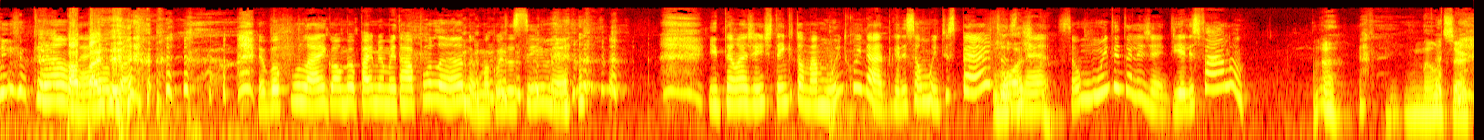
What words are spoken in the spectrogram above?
Então, Papai- né? Eu, vou- eu vou pular igual meu pai e minha mãe tava pulando, alguma coisa assim, né? Então a gente tem que tomar muito cuidado, porque eles são muito espertos, Lógico. né? São muito inteligentes. E eles falam. Não, certo.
